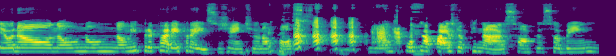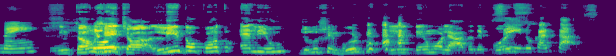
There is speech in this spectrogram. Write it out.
Eu não, não, não, não me preparei para isso, gente. Eu não posso. não sou capaz de opinar. Eu sou uma pessoa bem, bem. Então, Eu- gente, ó, Lidl.lu de Luxemburgo e dê uma olhada depois. Sim, no cartaz.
